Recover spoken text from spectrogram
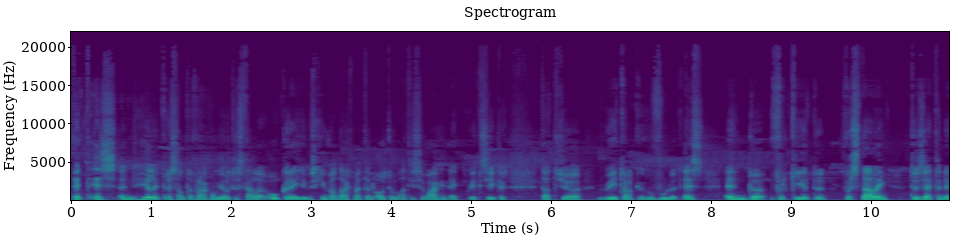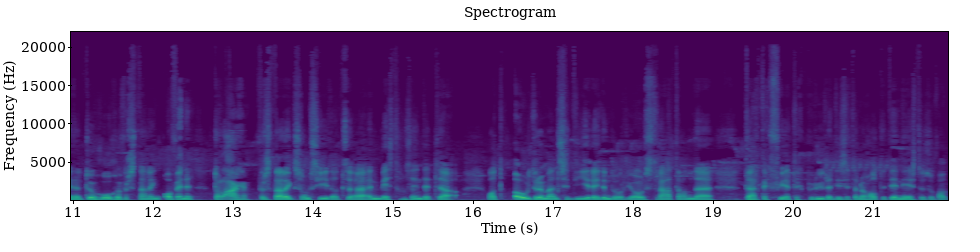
Dit is een heel interessante vraag om jou te stellen. Ook rij je misschien vandaag met een automatische wagen. Ik weet zeker dat je weet welke gevoel het is in de verkeerde versnelling te zetten. In een te hoge versnelling of in een te lage versnelling. Soms zie je dat, uh, en meestal zijn dit uh, wat oudere mensen die rijden door jouw straat uh, 30, 40 per uur en die zitten nog altijd in eerste zo van...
